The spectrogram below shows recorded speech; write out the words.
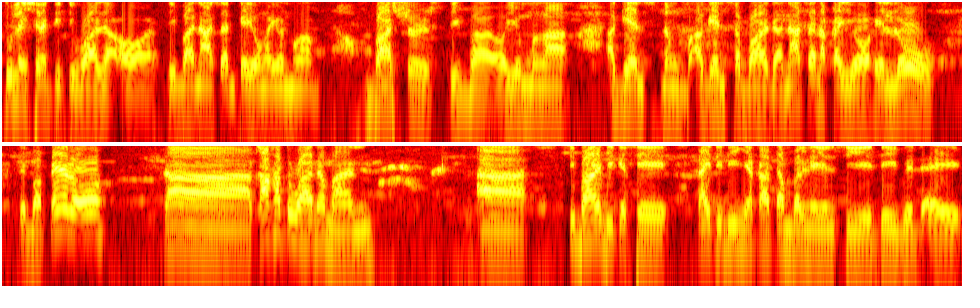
doon lang siya nagtitiwala. Oh, 'di ba? Nasaan kayo ngayon mga bashers, 'di ba? O yung mga against ng against sa Barda. Nasaan na kayo? Hello. 'Di ba? Pero na kakatuwa naman ah si Barbie kasi kahit hindi niya katambal ngayon si David ay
